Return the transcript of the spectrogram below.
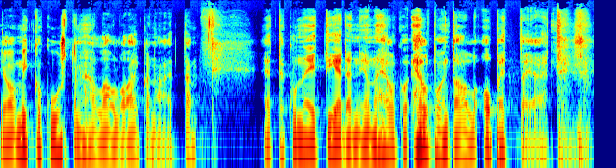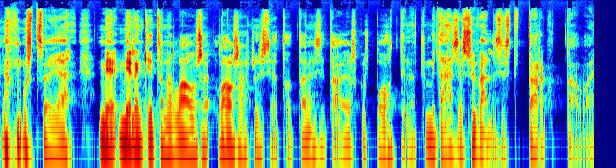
joo Mikko Kuustonenhan lauloi aikana, että että kun ei tiedä, niin on helko, helpointa olla opettaja. Että musta se on jää, mie, mielenkiintoinen lause, lausahdus ja tota, niin sitä on joskus pohtinut, että mitähän se syvällisesti tarkoittaa vai?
